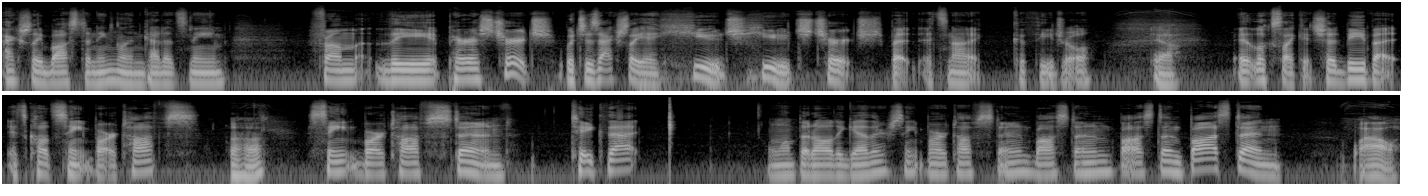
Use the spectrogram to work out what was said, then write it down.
actually, Boston, England got its name from the parish church, which is actually a huge, huge church, but it's not a cathedral. Yeah. It looks like it should be, but it's called St. Botolph's. Uh huh. St. Botolph's Stone. Take that, lump it all together. St. Botolph's Stone, Boston, Boston, Boston. Wow.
